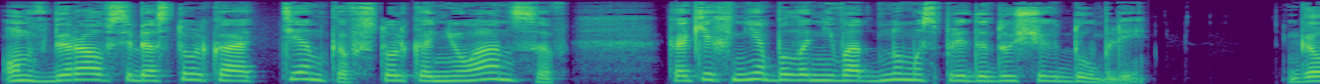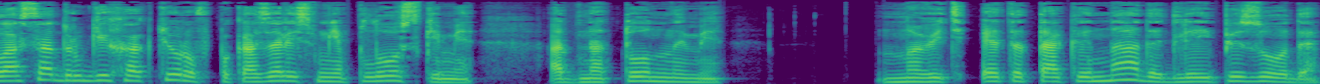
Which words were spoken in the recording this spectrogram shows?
Он вбирал в себя столько оттенков, столько нюансов, каких не было ни в одном из предыдущих дублей. Голоса других актеров показались мне плоскими, однотонными. Но ведь это так и надо для эпизода.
